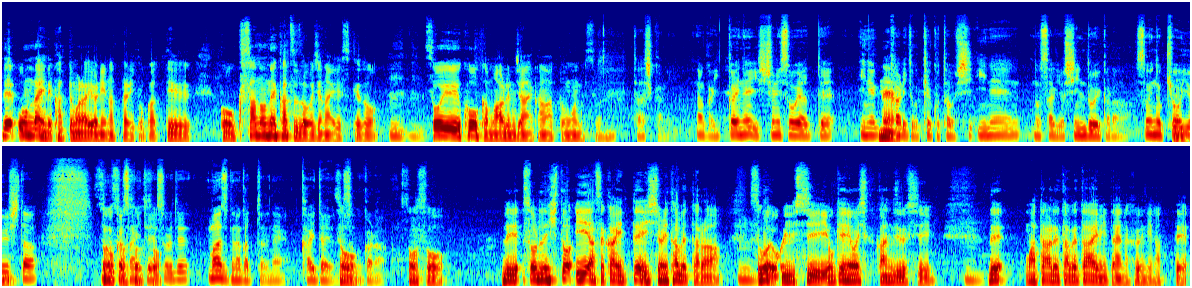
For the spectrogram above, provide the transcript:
で、オンラインで買ってもらうようになったりとかっていう、こう、草の根活動じゃないですけど、うんうん。そういう効果もあるんじゃないかなと思うんですよね。確かに。なんか一回ね一緒にそうやって稲ね刈りとか結構多分し稲の作業しんどいからそういうのを共有したそう農家さんいてそう。そうそれでまずくなかったらね買いたいよねそう。そこから、そうそう。で、それで人、いい汗かいて一緒に食べたら、うん。すごい美味しい、余計に美味しく感じるし、うん。で、またあれ食べたいみたいな風になって、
